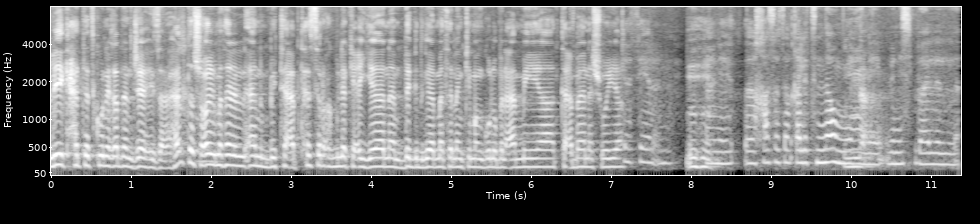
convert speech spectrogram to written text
ليك حتى تكوني غدا جاهزة. هل تشعرين مثلا الآن بتعب؟ تحسي روحك بلك عيانة مدقدقة مثلا كما نقولوا بالعامية تعبانة شوية؟ كثيرا. يعني خاصة قلة النوم يعني نعم. بالنسبة لل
